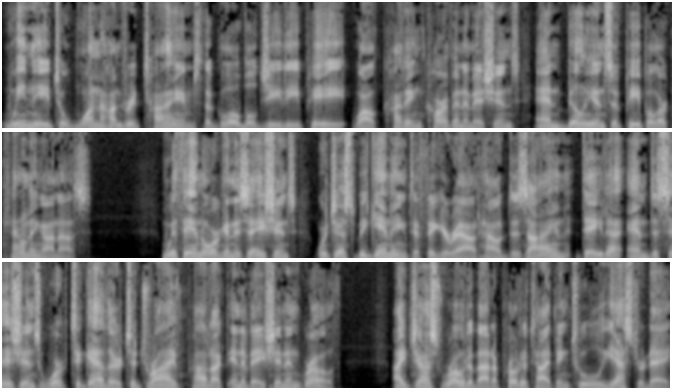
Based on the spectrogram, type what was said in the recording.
We need to 100 times the global GDP while cutting carbon emissions, and billions of people are counting on us. Within organizations, we're just beginning to figure out how design, data, and decisions work together to drive product innovation and growth. I just wrote about a prototyping tool yesterday,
